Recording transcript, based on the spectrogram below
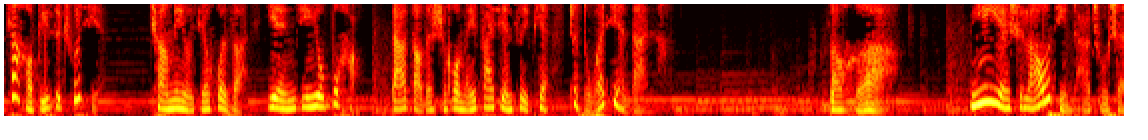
恰好鼻子出血，场面有些混乱，眼睛又不好，打扫的时候没发现碎片，这多简单呐！”老何，你也是老警察出身，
